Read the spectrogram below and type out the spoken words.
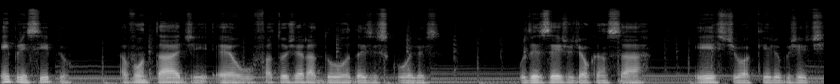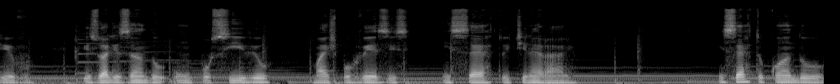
Em princípio, a vontade é o fator gerador das escolhas, o desejo de alcançar este ou aquele objetivo, visualizando um possível, mas por vezes incerto itinerário. Incerto quando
